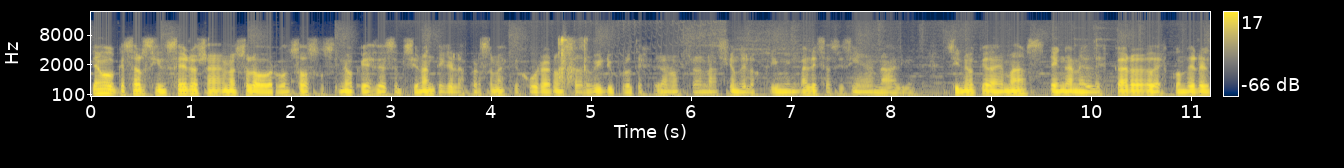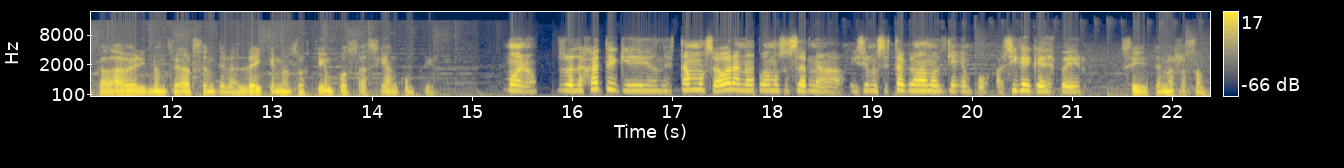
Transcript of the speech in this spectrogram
Tengo que ser sincero, ya no es solo vergonzoso, sino que es decepcionante que las personas que juraron servir y proteger a nuestra nación de los criminales asesinen a alguien, sino que además tengan el descaro de esconder el cadáver y no entregarse ante la ley que en otros tiempos hacían cumplir. Bueno, relájate que donde estamos ahora no podemos hacer nada y se nos está acabando el tiempo, así que hay que despedir. Sí, tenés razón.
